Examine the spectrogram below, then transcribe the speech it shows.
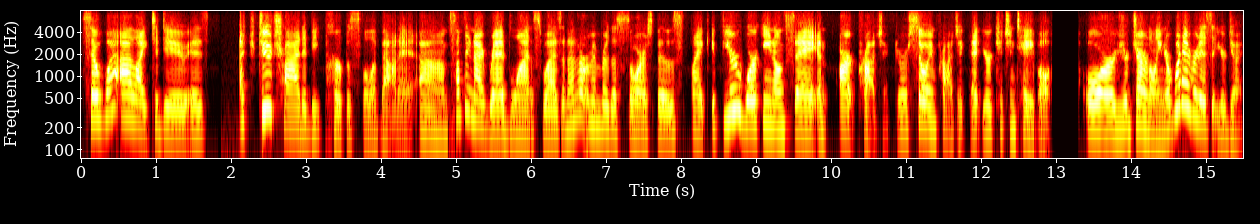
So, what I like to do is I do try to be purposeful about it. Um, something I read once was, and I don't remember the source, but it was like if you're working on, say, an art project or a sewing project at your kitchen table, or you're journaling, or whatever it is that you're doing,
